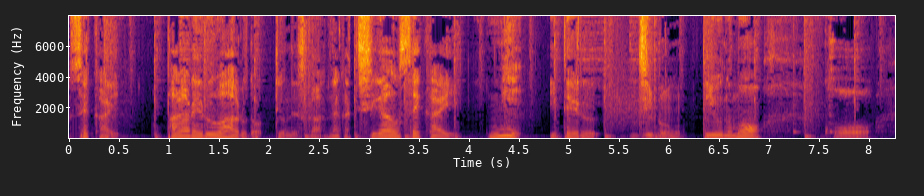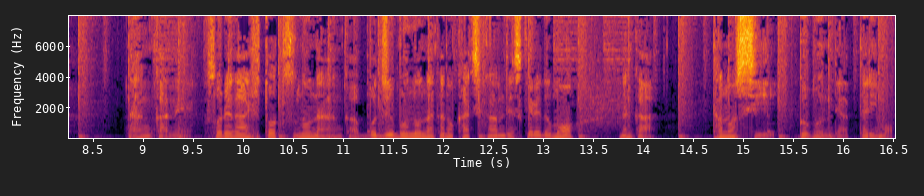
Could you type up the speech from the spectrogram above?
世界、パラレルワールドっていうんですか、なんか違う世界にいてる自分っていうのも、こう、なんかね、それが一つのなんか、自分の中の価値観ですけれども、なんか楽しい部分であったりも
